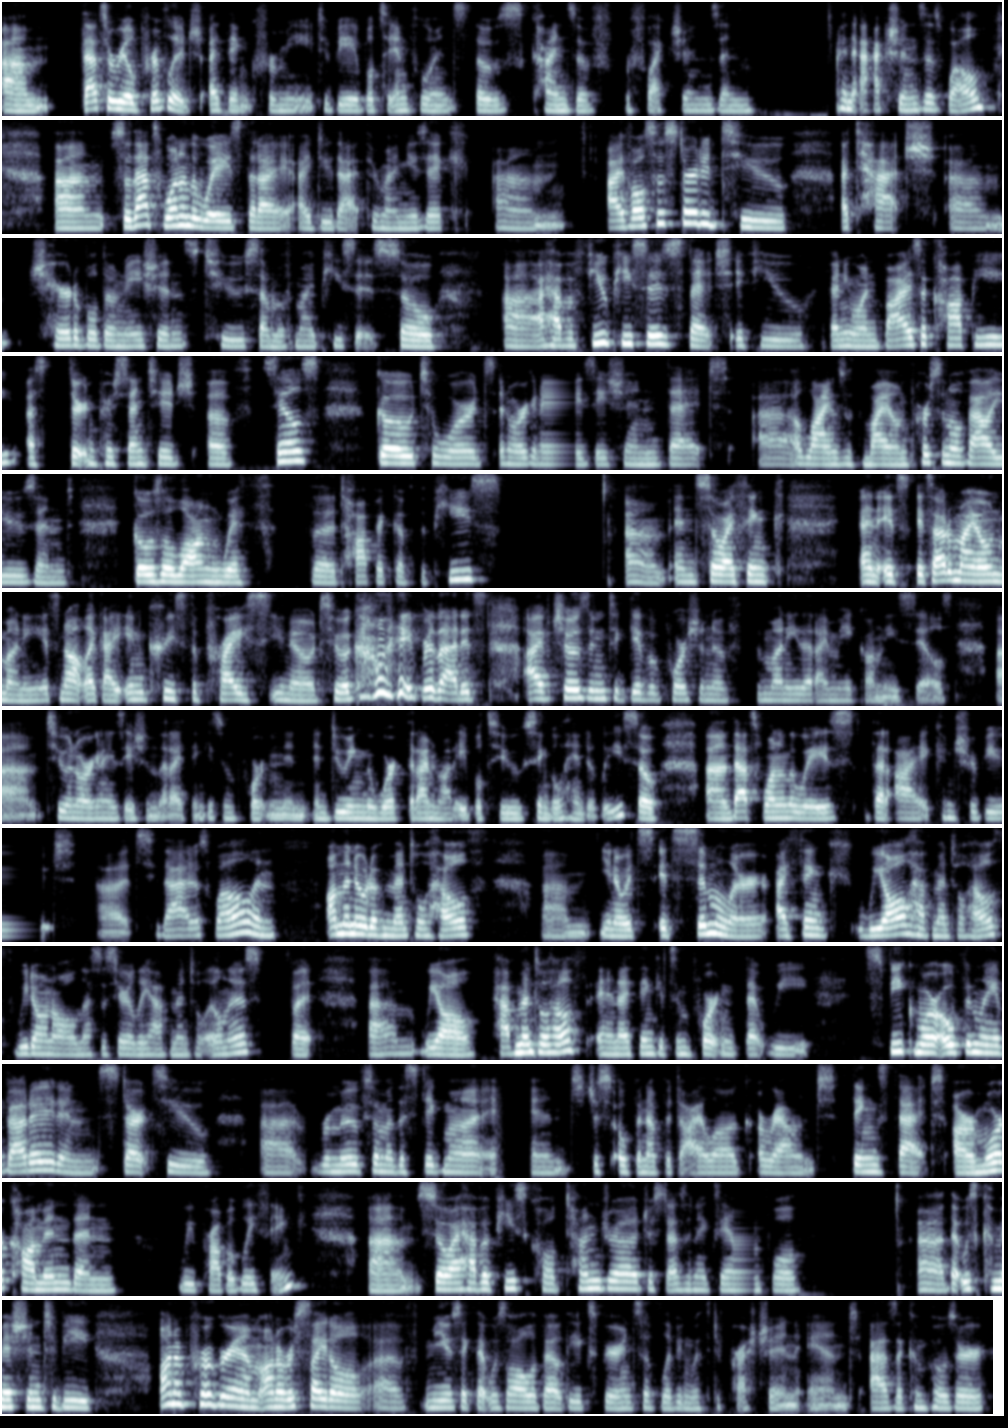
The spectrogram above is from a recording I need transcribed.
um, that's a real privilege i think for me to be able to influence those kinds of reflections and and actions as well. Um, so that's one of the ways that I, I do that through my music. Um, i've also started to attach um, charitable donations to some of my pieces. So uh, I have a few pieces that if you if anyone buys a copy, a certain percentage of sales go towards an organization that uh, aligns with my own personal values and goes along with the topic of the piece. Um, and so I think and it's it's out of my own money. It's not like i increase the price you know to accommodate for that. It's i've chosen to give a portion of the money that i make on these sales um, to an organization that i think is important in, in, doing the work that i'm not able to single-handedly. So um, that's one of the ways that i contribute uh, to that as well. And on the note of mental health, um, you know, it's it's similar. I think we all have mental health. We don't all necessarily have mental illness, but um, we all have mental health, and I think it's important that we speak more openly about it and start to uh, remove some of the stigma and just open up a dialogue around things that are more common than we probably think. Um, so I have a piece called Tundra, just as an example, uh, that was commissioned to be on a program, on a recital of music that was all about the experience of living with depression. And as a composer,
